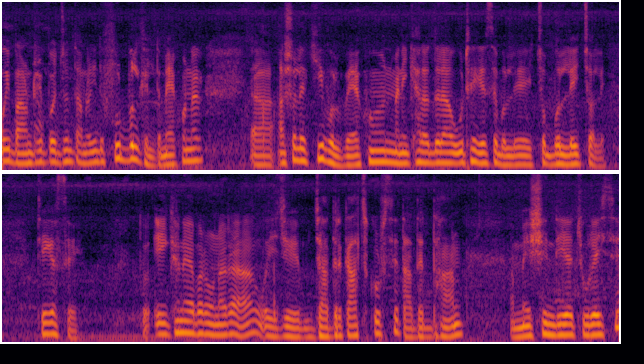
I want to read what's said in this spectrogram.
ওই বাউন্ডারি পর্যন্ত আমরা কিন্তু ফুটবল খেলতাম। এখন আর আসলে কি বলব? এখন মানে খেলাধুলা উঠে গেছে বললে বললেই চলে। ঠিক আছে? তো এইখানে আবার ওনারা ওই যে যাদের কাজ করছে, তাদের ধান মেশিন দিয়ে চুরাইছে।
